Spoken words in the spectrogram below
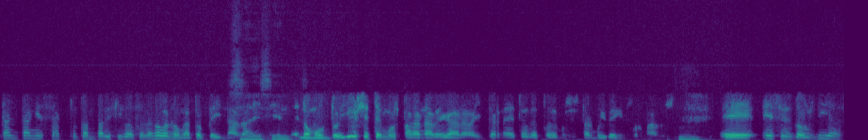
tan tan exacto, tan parecido a Celanova non atopei nada sí, sí. no mundo. E hoxe temos para navegar a internet todo podemos estar moi ben informados. Mm. Eh, eses dous días,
